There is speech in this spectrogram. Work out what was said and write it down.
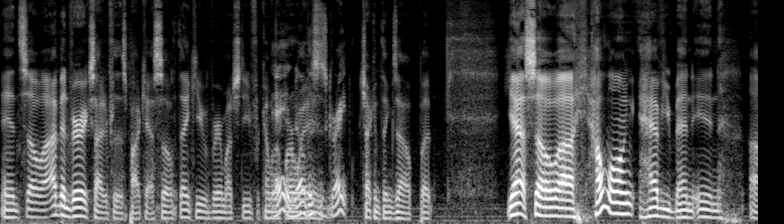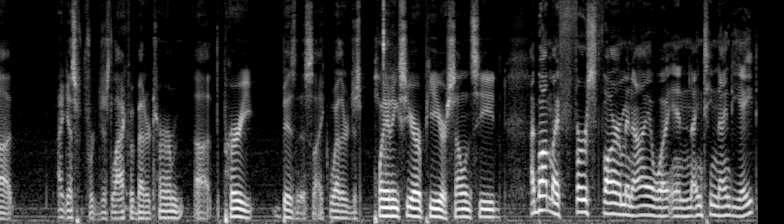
And so uh, I've been very excited for this podcast. So thank you very much, Steve, for coming hey, up our no, way. This is great. Checking things out. But yeah, so uh, how long have you been in, uh, I guess for just lack of a better term, uh, the prairie business, like whether just planting CRP or selling seed? I bought my first farm in Iowa in 1998.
